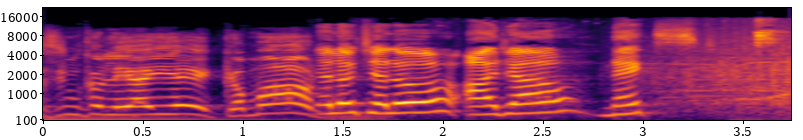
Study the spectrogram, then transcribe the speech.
यस इनको ले आइए कम ऑन चलो चलो आ जाओ नेक्स्ट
